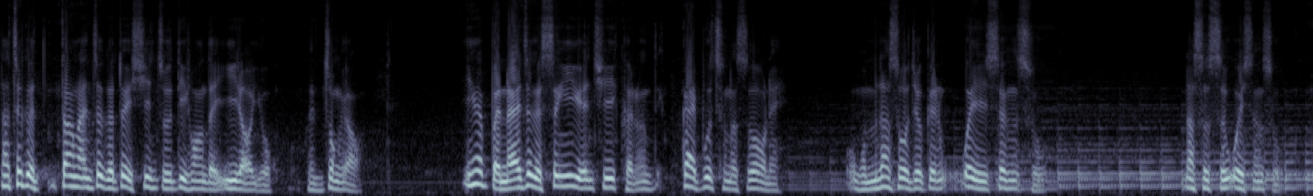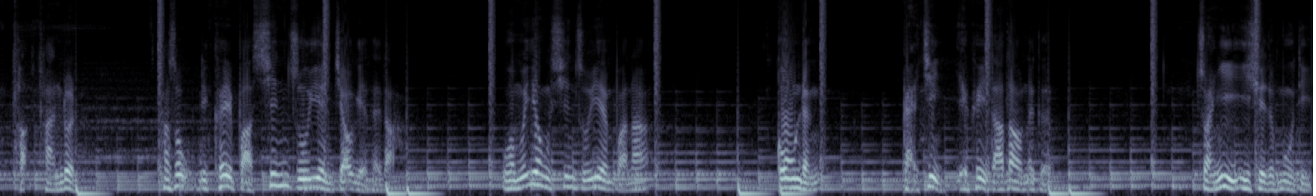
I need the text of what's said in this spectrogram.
那这个当然，这个对新竹地方的医疗有很重要，因为本来这个生医园区可能盖不成的时候呢，我们那时候就跟卫生署，那时候是卫生署谈谈论。他说：“你可以把新竹院交给台大，我们用新竹院把它功能改进，也可以达到那个转移医学的目的。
